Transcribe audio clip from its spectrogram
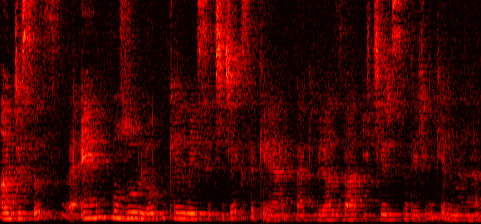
acısız ve en huzurlu bu kelimeyi seçeceksek eğer belki biraz daha içerisi derin kelimeler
